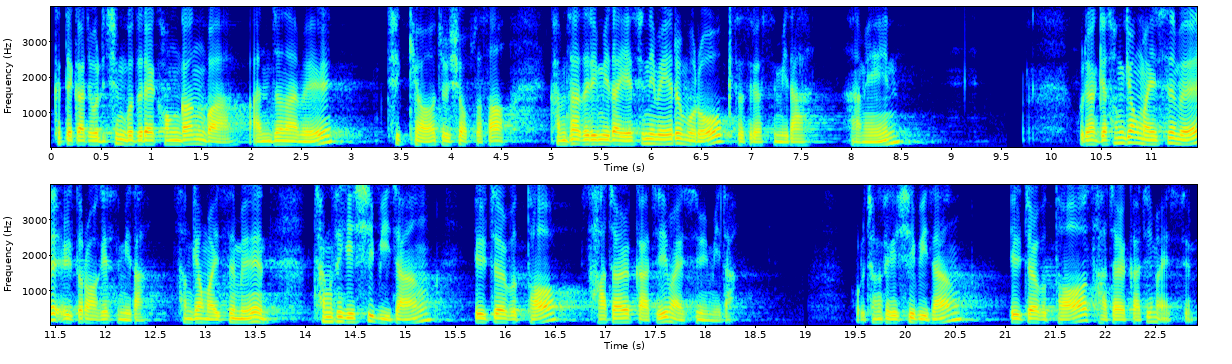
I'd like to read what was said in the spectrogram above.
그때까지 우리 친구들의 건강과 안전함을 지켜 주시옵소서. 감사드립니다. 예수님의 이름으로 기도드렸습니다. 아멘. 우리 함께 성경 말씀을 읽도록 하겠습니다. 성경 말씀은 창세기 12장 1절부터 4절까지 말씀입니다. 우리 창세기 12장 1절부터 4절까지 말씀.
